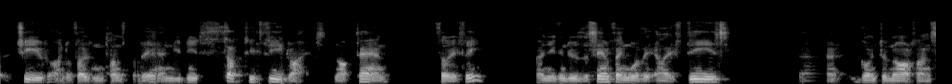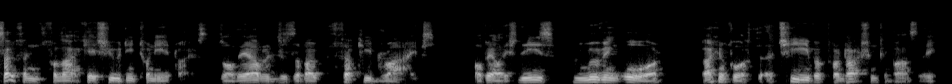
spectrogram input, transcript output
achieve 100,000 tons per day, and you need 33 drives, not 10, 33. And you can do the same thing with the LHDs, uh, going to north and south, and for that case, you would need 28 drives. So the average is about 30 drives of LHDs moving ore back and forth to achieve a production capacity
